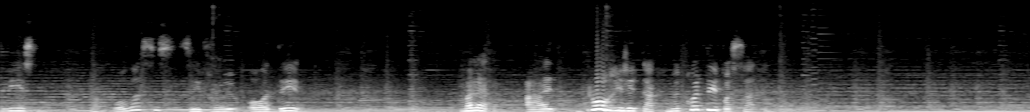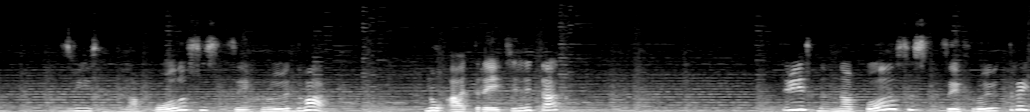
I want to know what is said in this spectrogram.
Звісно, на полосу з цифрою 1. Малята, а другий літак ми куди посадимо? Звісно, на полосу з цифрою 2. Ну, а третій літак? Звісно, на полосу з цифрою 3.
